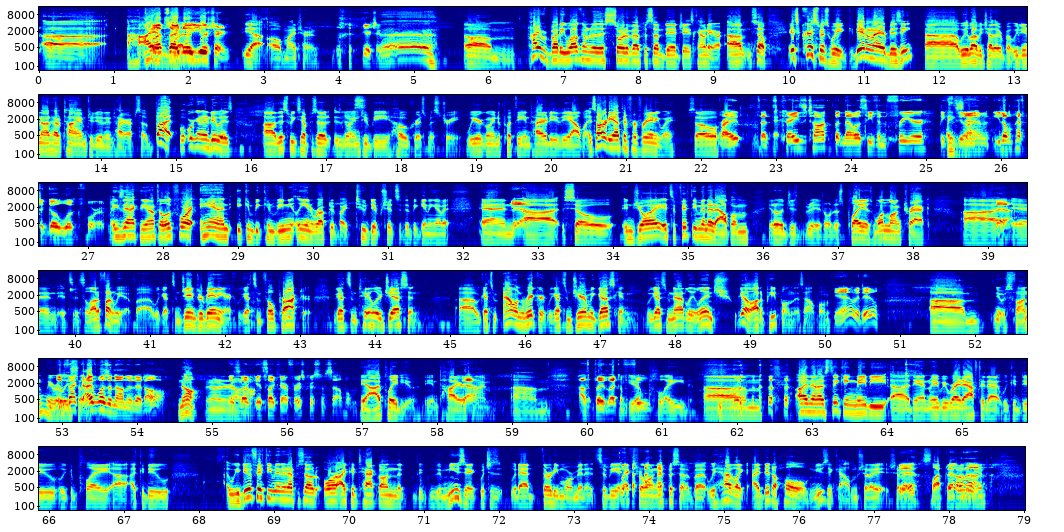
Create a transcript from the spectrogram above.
Uh, hi, Oh, I'm sorry. No, your turn. Yeah. Oh, my turn. Your turn. Uh, um, hi everybody, welcome to this sort of episode of Dan Jay's Comedy Hour. Um, so it's Christmas week. Dan and I are busy. Uh, we love each other, but we do not have time to do an entire episode. But what we're gonna do is, uh, this week's episode is going to be Ho Christmas Tree. We are going to put the entirety of the album. It's already out there for free anyway. So Right? That's crazy talk, but now it's even freer because you don't have you don't have to go look for it. Exactly. You don't have to look for it, and it can be conveniently interrupted by two dipshits at the beginning of it. And Yeah. uh, so enjoy. It's a 50-minute album. It'll just it'll just play as one long track. Uh, Yeah. and it's it's a lot of fun. We have uh, we got some James Urbaniak, we got some Phil Proctor, we got some Taylor Jessen, uh, we got some Alan Rickert, we got some Jeremy Guskin, we got some Natalie Lynch. We got a lot of people in this album. Yeah, we do. Um, it was fun. We In fact, I wasn't on it at all. no, no, no, no, It's no. like it's like our first Christmas album. yeah, I played you the entire Yeah. time. Um, I was played like a You fool. played. Um, oh, and then I was thinking maybe uh, Dan, maybe right after that we could do we could play. Uh, I could do we do a 50 minute episode, or I could tack on the, the, the music, which is would add 30 more minutes. So it'd be an extra long episode. But we have like I did a whole music album. Should I should I slap that Yeah, onto the end?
